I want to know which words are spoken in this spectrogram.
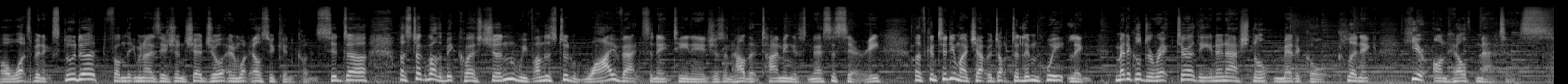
or what's been excluded from the immunization schedule, and what else you can consider. Let's talk about the big question. We've understood why vaccinate teenagers and how that timing is necessary. Let's continue my chat with Dr. Lim Hui Ling, Medical Director at the International Medical Clinic, here on Health Matters.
